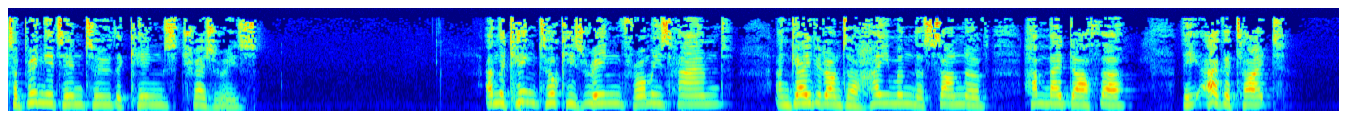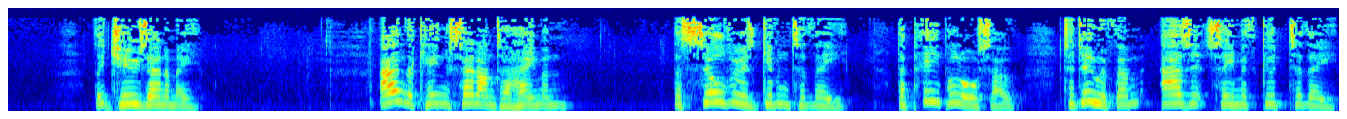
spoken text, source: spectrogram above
to bring it into the king's treasuries. And the king took his ring from his hand and gave it unto Haman the son of Hammedatha, the Agagite, the Jews' enemy. And the king said unto Haman, the silver is given to thee, the people also, to do with them as it seemeth good to thee.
